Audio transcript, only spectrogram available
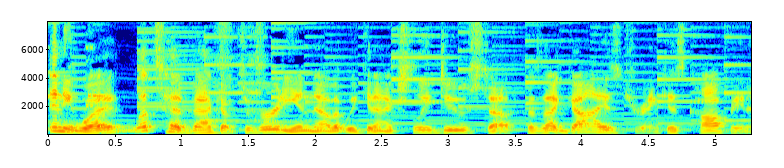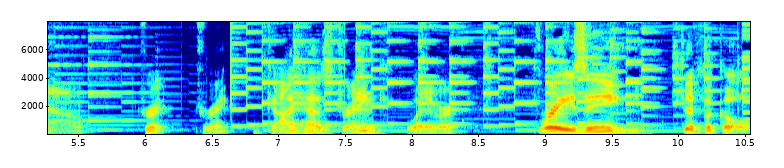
Anyway, let's head back up to Viridian now that we can actually do stuff. Because that guy's drink is coffee now. Drink, drink, guy has drink? Whatever. Phrasing. Difficult.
